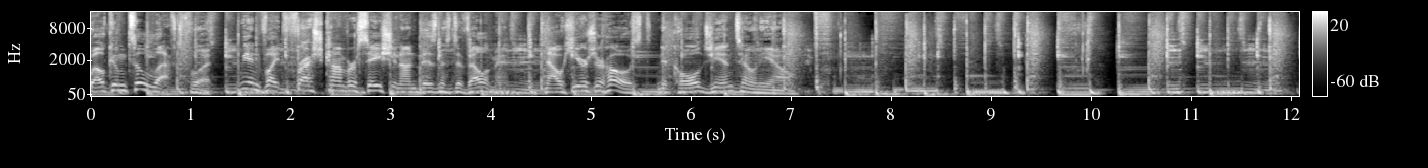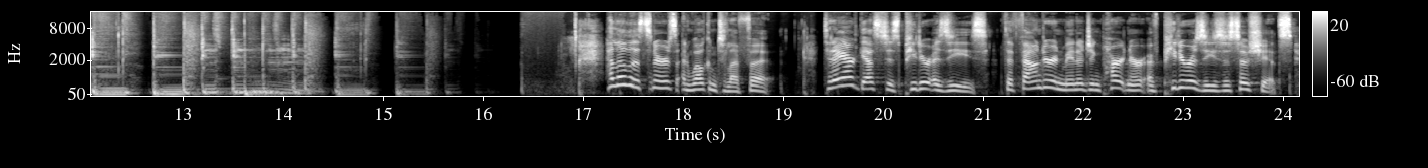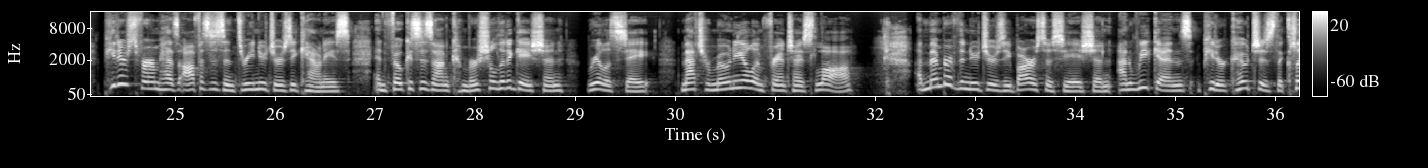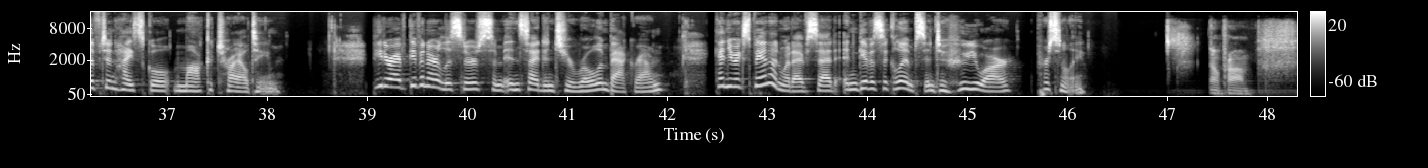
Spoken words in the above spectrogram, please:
Welcome to Left Foot. We invite fresh conversation on business development. Now, here's your host, Nicole Giantonio. Hello, listeners, and welcome to Left Foot. Today, our guest is Peter Aziz, the founder and managing partner of Peter Aziz Associates. Peter's firm has offices in three New Jersey counties and focuses on commercial litigation, real estate, matrimonial and franchise law. A member of the New Jersey Bar Association, on weekends, Peter coaches the Clifton High School mock trial team. Peter, I've given our listeners some insight into your role and background. Can you expand on what I've said and give us a glimpse into who you are personally? No problem.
